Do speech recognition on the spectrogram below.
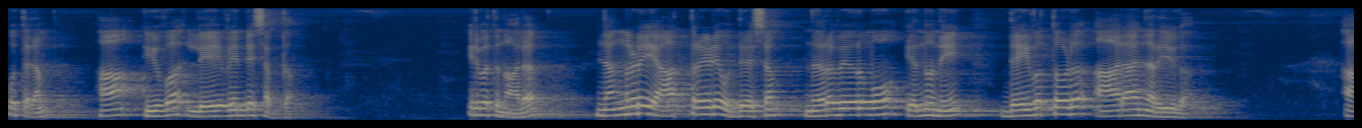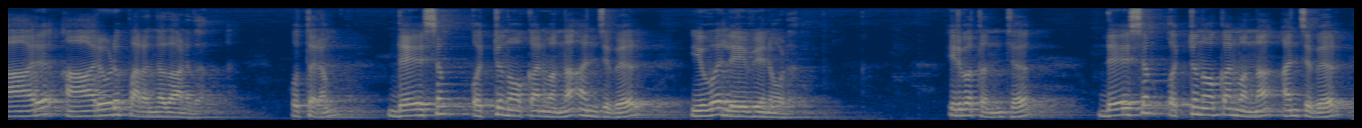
ഉത്തരം ആ യുവ ലേവ്യന്റെ ശബ്ദം. ഇരുപത്തിനാല് ഞങ്ങളുടെ യാത്രയുടെ ഉദ്ദേശം നിറവേറുമോ എന്നു നീ ദൈവത്തോട് ആരാഞ്ഞറിയുക. ആര് ആരോട് പറഞ്ഞതാണിത്? ഉത്തരം ദേശം ഒറ്റുനോക്കാൻ വന്ന അഞ്ച് പേർ യുവലേവ്യനോട്. ഇരുപത്തഞ്ച് ദേശം ഒറ്റുനോക്കാൻ വന്ന അഞ്ച് പേർ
